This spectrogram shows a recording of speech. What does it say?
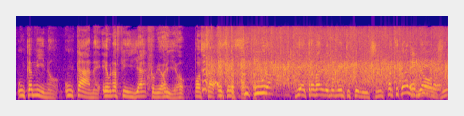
un camino, un cane e una figlia, come ho io, possa essere sicuro di trovare dei momenti felici. In particolare oggi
